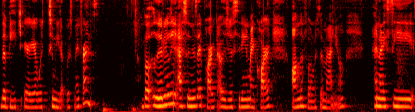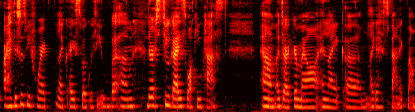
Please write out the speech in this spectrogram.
the beach area with to meet up with my friends. But literally, as soon as I parked, I was just sitting in my car on the phone with Emmanuel, and I see. This was before I like I spoke with you, but um, there's two guys walking past, um, a darker male and like um like a Hispanic male,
